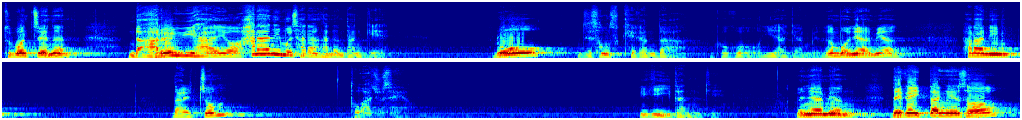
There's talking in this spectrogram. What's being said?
두 번째는 나를 위하여 하나님을 사랑하는 단계로 이제 성숙해 간다. 그거 이야기합니다. 그건 뭐냐면 하나님 날 좀 도와주세요. 이게 2단계. 왜냐하면 내가 이 땅에서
